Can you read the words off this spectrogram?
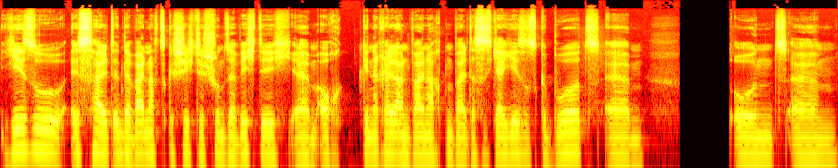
Jesu ist halt in der Weihnachtsgeschichte schon sehr wichtig, ähm, auch generell an Weihnachten, weil das ist ja Jesus Geburt. Ähm, und ähm,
